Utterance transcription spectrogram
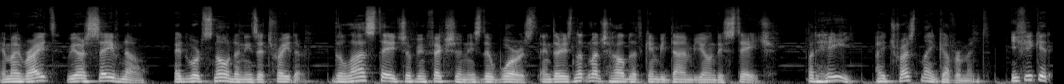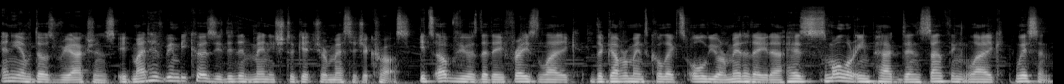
Am I right? We are safe now. Edward Snowden is a traitor. The last stage of infection is the worst and there is not much help that can be done beyond this stage. But hey, I trust my government. If you get any of those reactions, it might have been because you didn't manage to get your message across. It's obvious that a phrase like, the government collects all your metadata has smaller impact than something like, listen,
